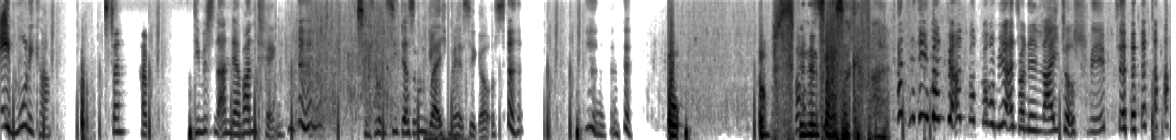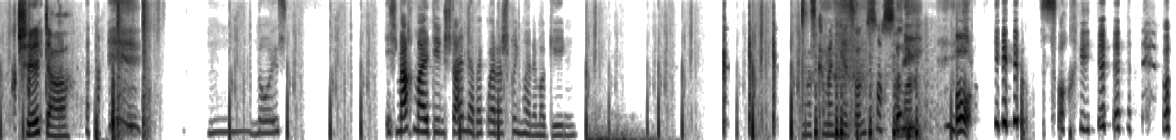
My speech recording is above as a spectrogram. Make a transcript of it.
Ey, Monika, Was denn? Hab die müssen an der Wand hängen. Sonst sieht das ungleichmäßig aus. Ups, Warum bin ins Wasser gefallen. Jemand beantwortet, warum hier einfach eine Leiter schwebt. Schild da. Hm, Neues. Ich mach mal den Stein da weg, weil da springt man immer gegen. Was kann man hier sonst noch so machen? Oh, Sorry. War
